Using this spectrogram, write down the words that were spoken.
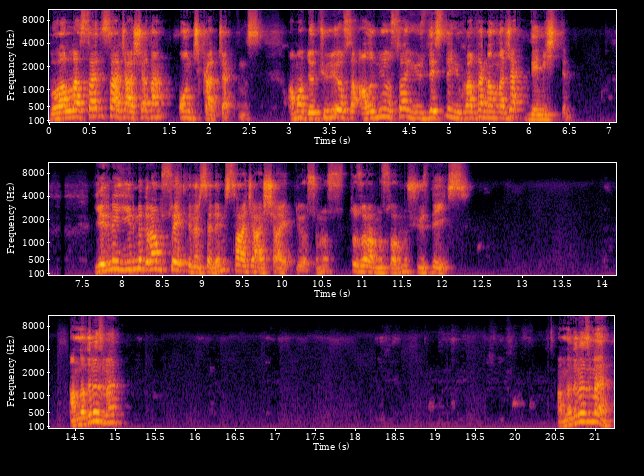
Buharlaşsaydı sadece aşağıdan 10 çıkartacaktınız. Ama dökülüyorsa, alınıyorsa yüzdesi de yukarıdan alınacak demiştim. Yerine 20 gram su eklenirse demiş sadece aşağı ekliyorsunuz. Tuz oranını sormuş yüzde x. Anladınız mı? Anladınız mı?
